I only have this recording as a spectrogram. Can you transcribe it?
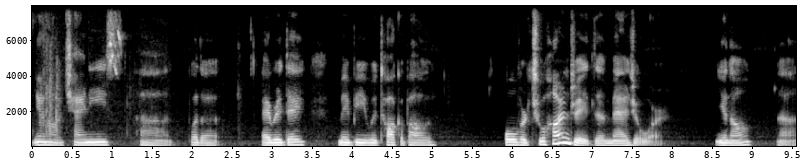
you know Chinese uh, for the everyday maybe we talk about over 200 major word. You know, uh,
